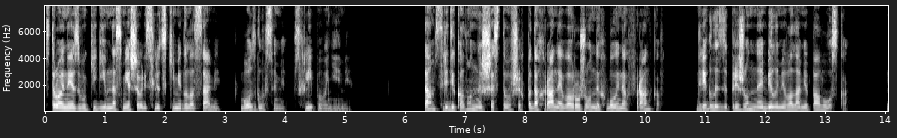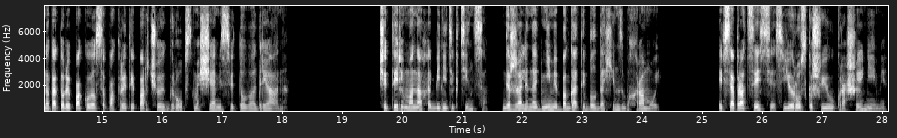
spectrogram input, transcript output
Стройные звуки гимна смешивались с людскими голосами, возгласами, схлипываниями. Там, среди колонны шествовавших под охраной вооруженных воинов франков, двигалась запряженная белыми валами повозка, на которой покоился покрытый парчой гроб с мощами святого Адриана. Четыре монаха-бенедиктинца держали над ними богатый балдахин с бахромой. И вся процессия с ее роскошью и украшениями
